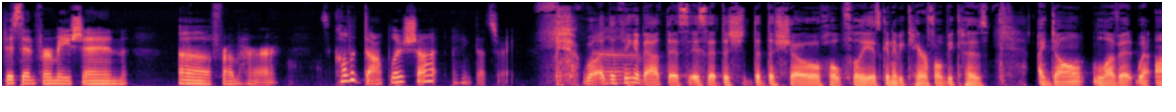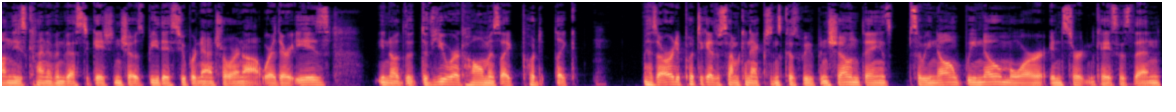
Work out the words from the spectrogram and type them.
this information, uh, from her. It's called a diopter shot. I think that's right. Well, the thing about this is that the sh- that the show hopefully is going to be careful because I don't love it when on these kind of investigation shows, be they supernatural or not, where there is, you know, the, the viewer at home is like put like has already put together some connections because we've been shown things, so we know we know more in certain cases than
